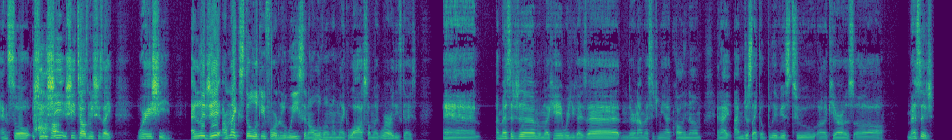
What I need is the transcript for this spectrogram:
And so she uh-huh. she she tells me she's like, "Where is she?" And legit, I'm like still looking for Luis and all of them. I'm like lost. I'm like, where are these guys? And I message them. I'm like, hey, where you guys at? And they're not messaging me. I'm calling them, and I I'm just like oblivious to uh, Kiara's uh message.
